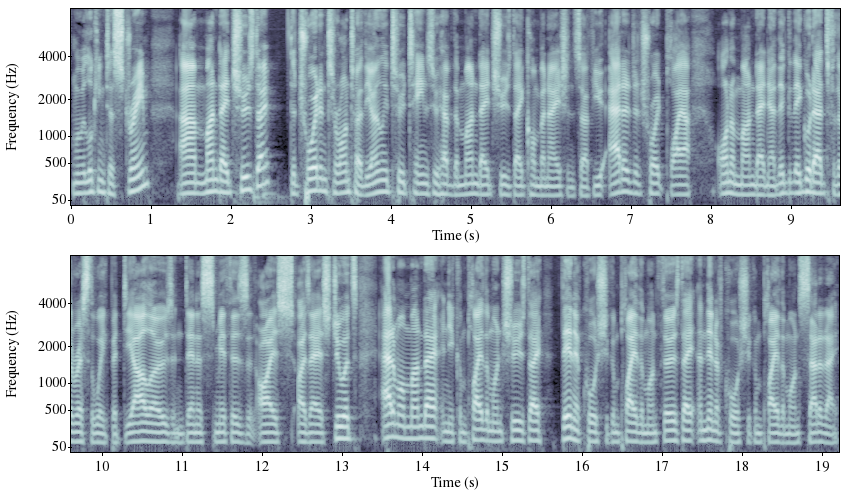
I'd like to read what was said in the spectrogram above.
When we're looking to stream um, Monday, Tuesday, Detroit and Toronto, the only two teams who have the Monday Tuesday combination. So if you add a Detroit player on a Monday, now they're, they're good ads for the rest of the week, but Diallo's and Dennis Smithers and Isaiah Stewart's, add them on Monday and you can play them on Tuesday. Then, of course, you can play them on Thursday. And then, of course, you can play them on Saturday.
